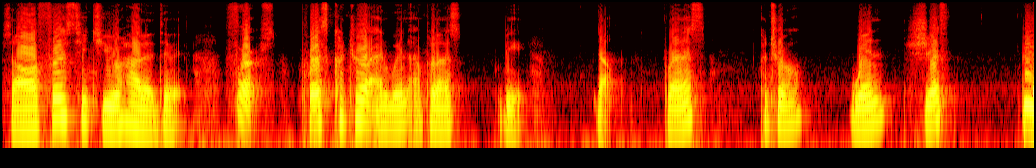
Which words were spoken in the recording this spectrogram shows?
So I'll first teach you how to do it. First, press Control and Win and plus B. Press Control, Win, Shift, B,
